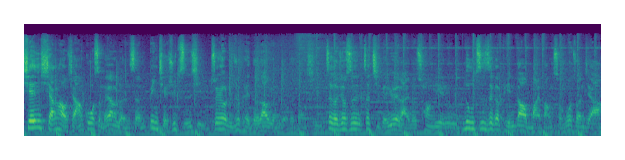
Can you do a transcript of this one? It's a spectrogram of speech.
先想好想要过什么样的人生，并且去执行，最后你就可以得到拥有的东西。这个就是这几个月来的创业路。录制这个频道，买房手过专家，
